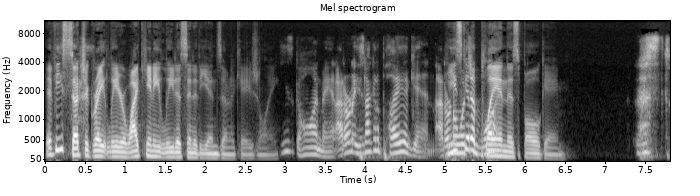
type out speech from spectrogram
If he's such a great leader, why can't he lead us into the end zone occasionally? he's gone, man. I don't know. He's not going to play again. I don't He's know. He's going to play want. in this bowl game. Just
